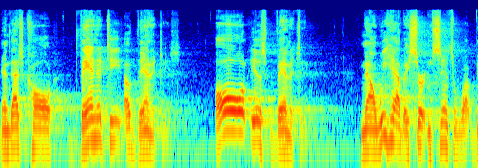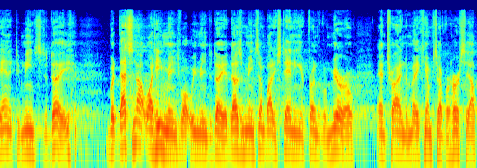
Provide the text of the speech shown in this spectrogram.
And that's called vanity of vanities. All is vanity. Now, we have a certain sense of what vanity means today. But that's not what he means, what we mean today. It doesn't mean somebody standing in front of a mirror and trying to make himself or herself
